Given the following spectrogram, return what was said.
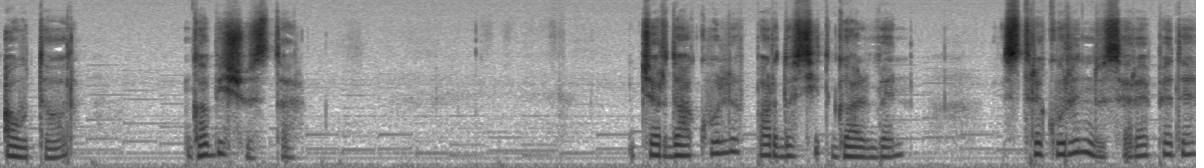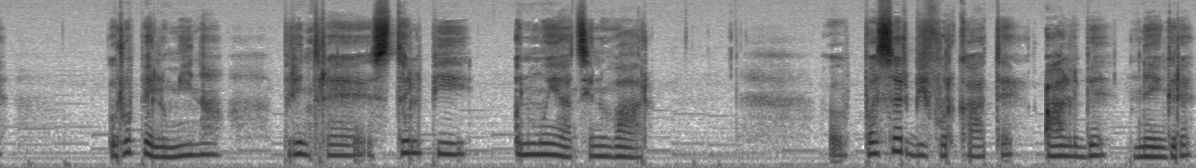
Autor Gabi Schuster Cerdacul, pardosit galben, strecurându-se repede, rupe lumina printre stâlpii înmuiați în var. Păsări bifurcate, albe, negre,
